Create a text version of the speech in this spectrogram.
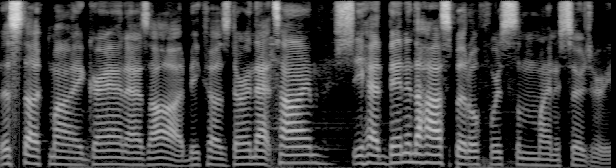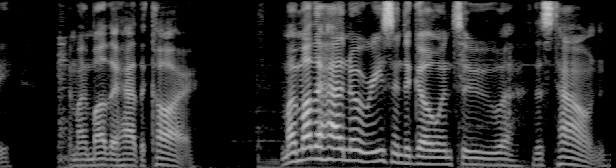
This struck my gran as odd because during that time, she had been in the hospital for some minor surgery and my mother had the car. My mother had no reason to go into uh, this town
